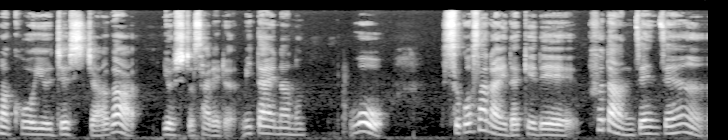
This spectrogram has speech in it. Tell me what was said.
まあ、こういうジェスチャーが良しとされるみたいなのを過ごさないだけで、普段全然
